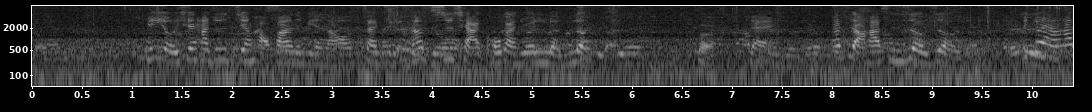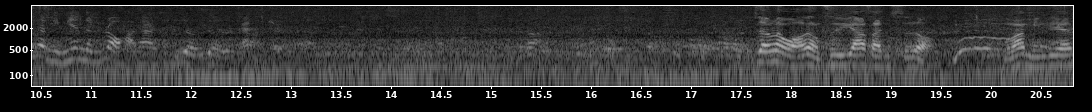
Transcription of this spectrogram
的。因为有一些它就是煎好放在那边，然后再卷，然后吃起来口感就会冷冷的。对，对，那至少它是热热的。哎，对啊，它的里面的肉好像也是热热的感觉。这样让我好想吃鸭三吃哦。我妈明天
